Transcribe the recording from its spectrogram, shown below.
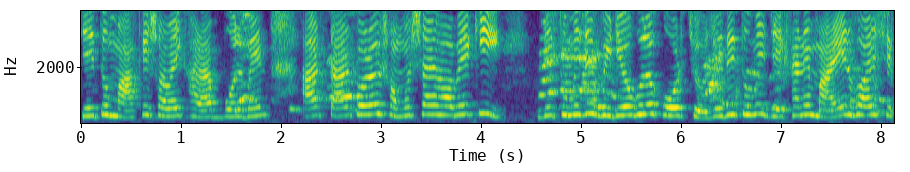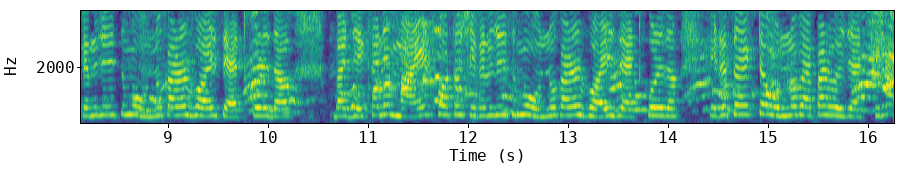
যেহেতু মাকে সবাই খারাপ বলবেন। আর তারপরেও সমস্যায় হবে কি? যে তুমি যে ভিডিওগুলো করছ, যদি তুমি যেখানে মায়ের ভয়েস সেখানে যদি তুমি অন্য কারোর ভয়েস অ্যাড করে দাও, বা যেখানে মায়ের ফটো সেখানে যদি তুমি অন্য কারোর ভয়েস অ্যাড করে দাও, এটা তো একটা অন্য ব্যাপার হয়ে যাচ্ছে না?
